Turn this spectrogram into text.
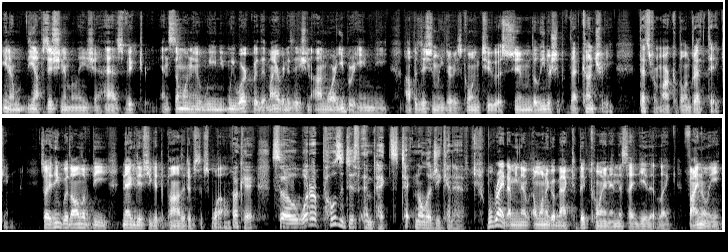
you know, the opposition in Malaysia has victory. And someone who we, we work with at my organization, Anwar Ibrahim, the opposition leader, is going to assume the leadership of that country. That's remarkable and breathtaking. So I think with all of the negatives, you get the positives as well. Okay. So what are positive impacts technology can have? Well, right. I mean, I, I want to go back to Bitcoin and this idea that, like, finally,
